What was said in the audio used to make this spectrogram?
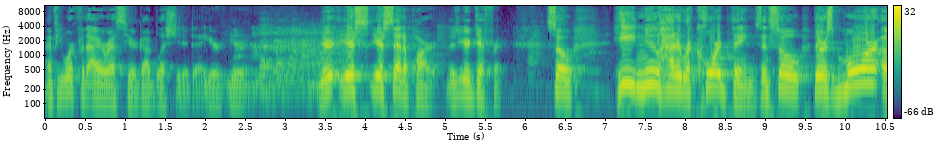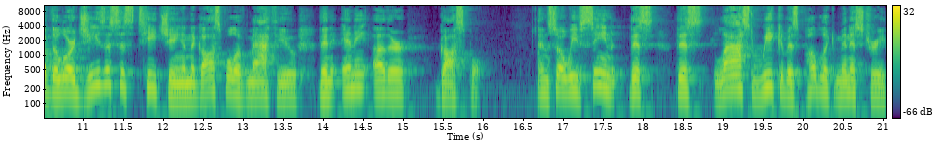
If you work for the IRS here, God bless you today. You're, you're, you're, you're, you're set apart. You're different. So he knew how to record things. And so there's more of the Lord Jesus' teaching in the Gospel of Matthew than any other gospel. And so we've seen this this last week of his public ministry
